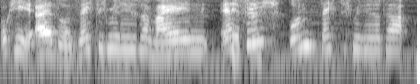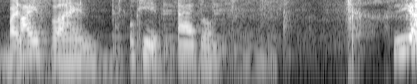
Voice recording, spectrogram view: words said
Okay, also 60 Milliliter Wein, Essig Essig. und 60 Milliliter Weißwein. Weißwein. Okay, also. Ja,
